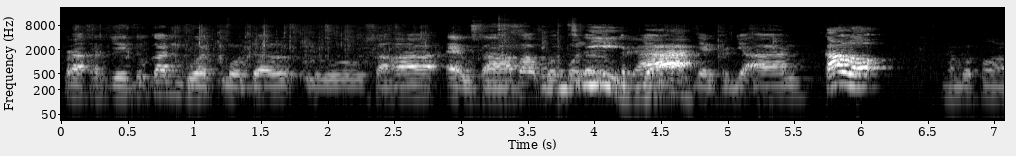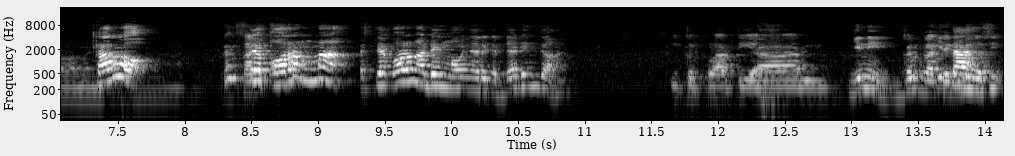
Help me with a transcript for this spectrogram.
prakerja itu kan buat modal lu usaha eh usaha apa? Buat modal Iya. kerja nyari kerjaan. Kalau Nambah pengalaman. Kalau- kan setiap orang mah setiap orang ada yang mau nyari kerja ada yang enggak kan? Ikut pelatihan. Gini kan pelatihan kita juga sih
